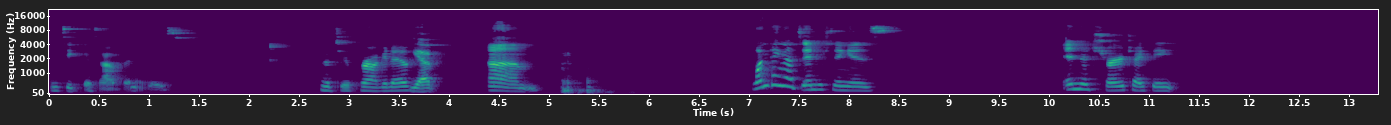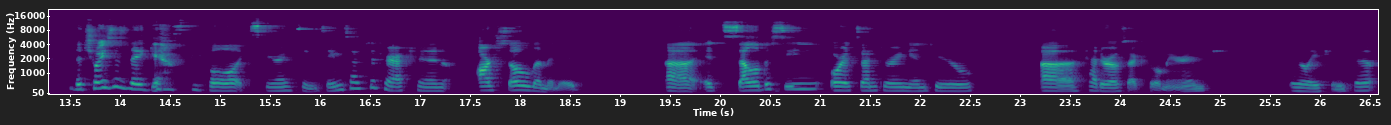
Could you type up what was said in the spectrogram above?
and seek this out, then it is that's your prerogative. Yep. Um. One thing that's interesting is in the church, I think the choices they give people experiencing same sex attraction are so limited. Uh, it's celibacy or it's entering into a heterosexual marriage relationship.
